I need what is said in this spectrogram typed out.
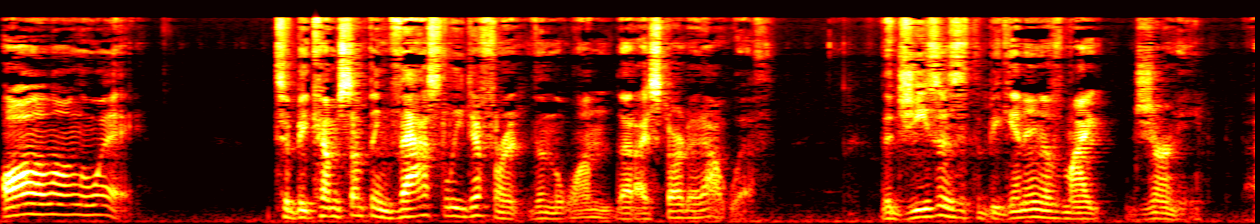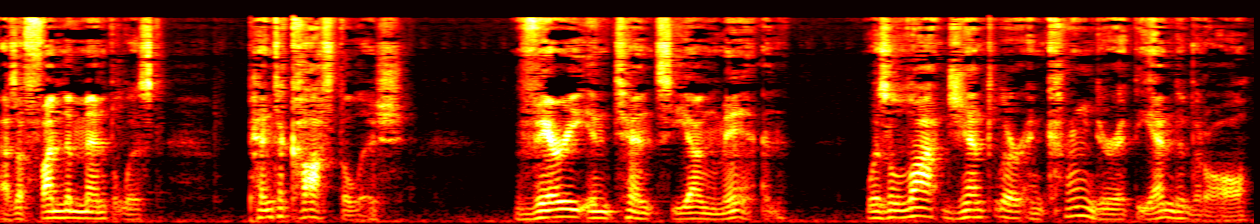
all along the way to become something vastly different than the one that I started out with. The Jesus at the beginning of my journey as a fundamentalist, Pentecostalish, very intense young man was a lot gentler and kinder at the end of it all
